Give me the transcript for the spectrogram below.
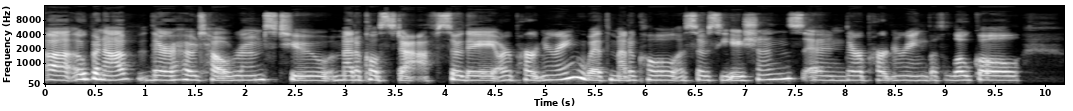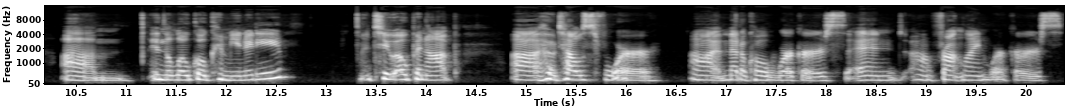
uh, open up their hotel rooms to medical staff. So they are partnering with medical associations and they're partnering with local, um, in the local community to open up uh, hotels for uh, medical workers and uh, frontline workers.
